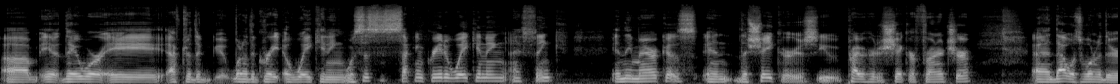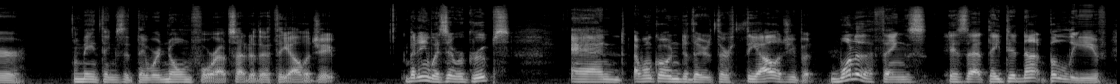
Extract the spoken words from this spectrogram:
um, it, they were a after the one of the Great Awakening. Was this the second Great Awakening? I think in the Americas and the Shakers. You probably heard of Shaker Furniture, and that was one of their main things that they were known for outside of their theology. But anyways, there were groups, and I won't go into their their theology. But one of the things is that they did not believe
